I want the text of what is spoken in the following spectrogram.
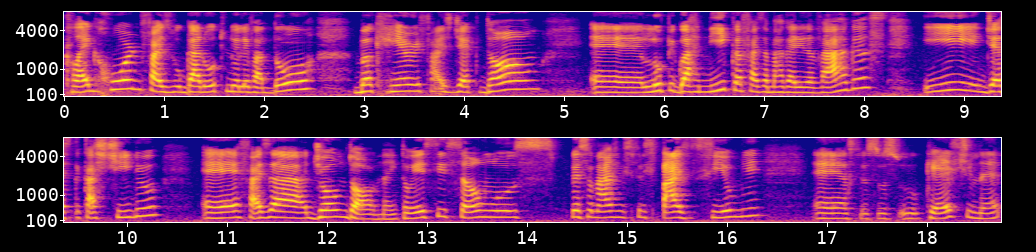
Cleghorn faz o garoto no elevador, Buck Henry faz Jack Dawn, é, Lupe Guarnica faz a Margarida Vargas e Jessica Castilho é, faz a John Dawn, né? Então esses são os personagens principais do filme é, as pessoas, o casting, né?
